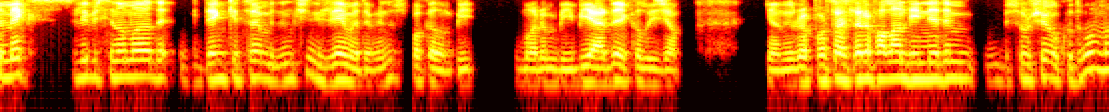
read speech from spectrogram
IMAX'li bir sinema de- denk getiremediğim için izleyemedim henüz. Bakalım bir umarım bir, bir yerde yakalayacağım. Yani röportajları falan dinledim, bir sürü şey okudum ama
